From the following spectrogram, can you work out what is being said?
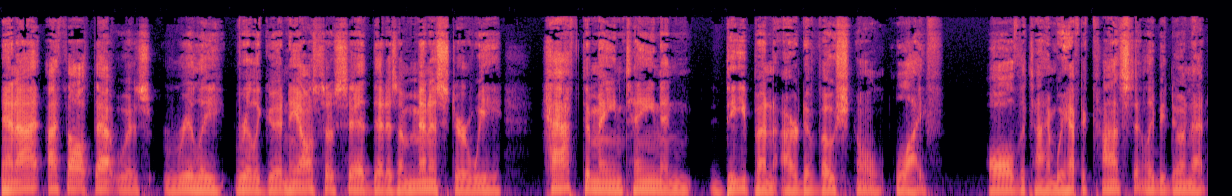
And I, I thought that was really, really good. And he also said that as a minister, we have to maintain and deepen our devotional life all the time. We have to constantly be doing that.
